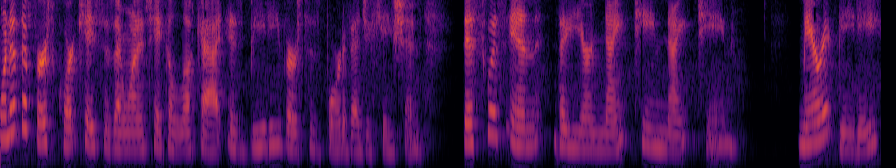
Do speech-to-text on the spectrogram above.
One of the first court cases I want to take a look at is Beattie versus Board of Education. This was in the year 1919. Merritt Beattie,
